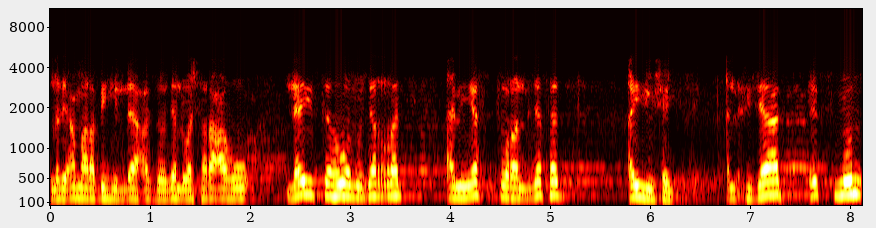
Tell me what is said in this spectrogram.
الذي أمر به الله عز وجل وشرعه ليس هو مجرد أن يستر الجسد أي شيء. الحجاب اسم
